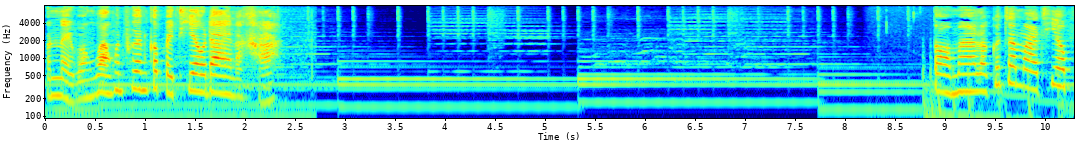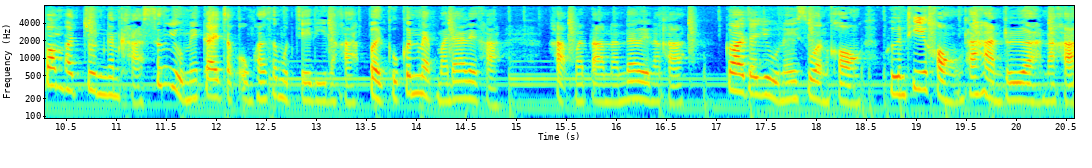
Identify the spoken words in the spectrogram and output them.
วันไหนว่างๆเพื่อนๆก็ไปเที่ยวได้นะคะต่อมาเราก็จะมาเที่ยวป้อมพระจุลกันค่ะ ซึ่งอยู่ไม่ไกลจากองค์พระสมุทรเจดีย์นะคะ เปิด Google Map มาได้เลยค่ะ ขับมาตามนั้นได้เลยนะคะ ก็จะอยู่ในส่วนของพื้นที่ของทหารเรือนะคะ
